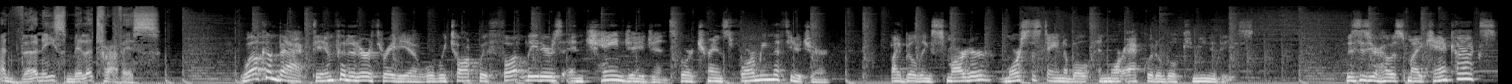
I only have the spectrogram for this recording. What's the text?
and Vernice Miller Travis. Welcome back to Infinite Earth Radio, where we talk with thought leaders and change agents who are transforming the future by building smarter, more sustainable, and more equitable communities. This is your host, Mike Hancox.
